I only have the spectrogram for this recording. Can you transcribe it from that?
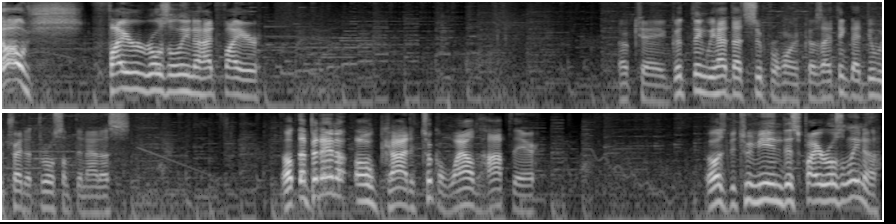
Oh, shh! Fire, Rosalina had fire. Okay, good thing we had that super horn, because I think that dude would try to throw something at us. Oh, the banana! Oh, God, it took a wild hop there. Oh, it's between me and this Fire Rosalina.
